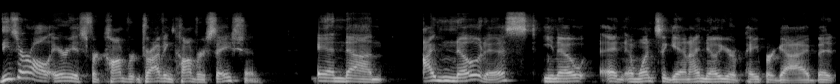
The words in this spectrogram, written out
These are all areas for conver- driving conversation. And um, I've noticed, you know, and, and once again, I know you're a paper guy, but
